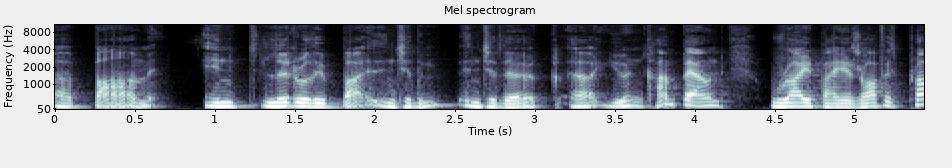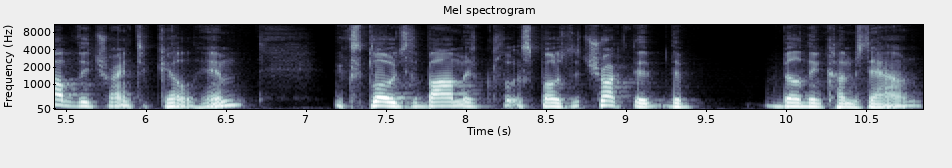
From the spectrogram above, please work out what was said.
uh, bomb in literally by, into the into the uh, UN compound right by his office, probably trying to kill him. Explodes the bomb, explodes the truck. The the building comes down.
